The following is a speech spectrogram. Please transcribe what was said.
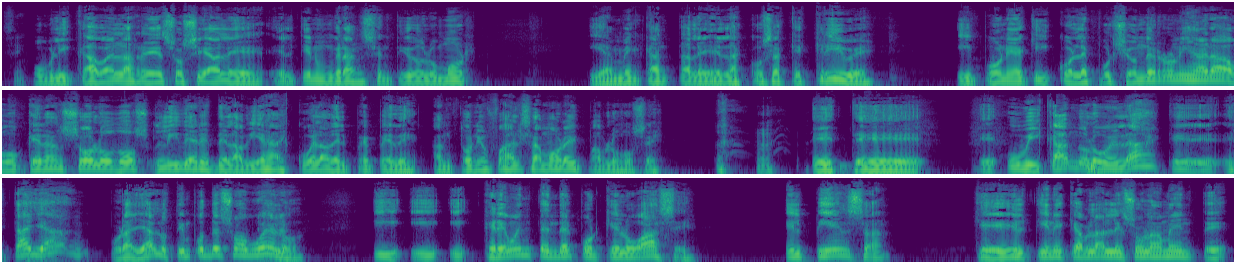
Sí. publicaba en las redes sociales, él tiene un gran sentido del humor y a mí me encanta leer las cosas que escribe y pone aquí, con la expulsión de Ronnie Jarabo quedan solo dos líderes de la vieja escuela del PPD, Antonio Fajal Zamora y Pablo José. este, eh, ubicándolo, ¿verdad? Que está allá, por allá en los tiempos de su abuelo. Y, y- y creo entender por qué lo hace. Él piensa que él tiene que hablarle solamente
